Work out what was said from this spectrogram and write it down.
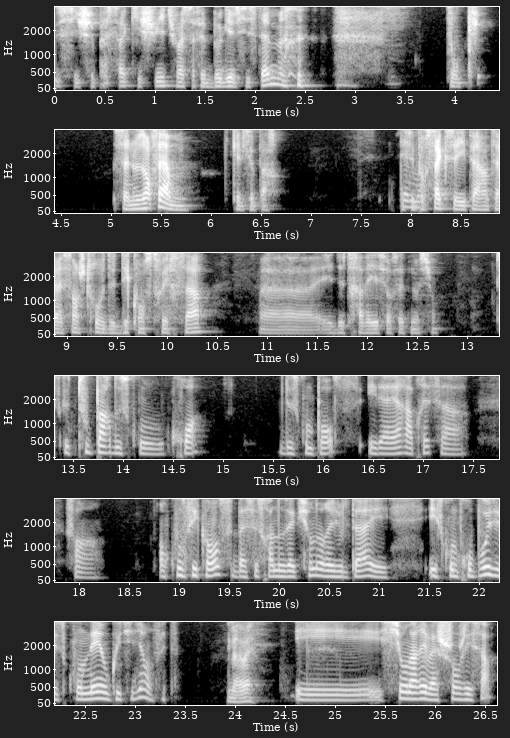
Si je sais pas ça qui je suis, tu vois, ça fait bugger le système. Donc, ça nous enferme quelque part c'est pour ça que c'est hyper intéressant, je trouve, de déconstruire ça euh, et de travailler sur cette notion. Parce que tout part de ce qu'on croit, de ce qu'on pense, et derrière, après, ça. Enfin, en conséquence, bah, ce sera nos actions, nos résultats et, et ce qu'on propose et ce qu'on est au quotidien, en fait. Bah ouais. Et si on arrive à changer ça,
